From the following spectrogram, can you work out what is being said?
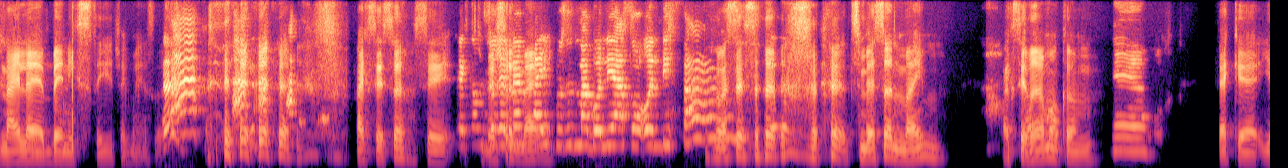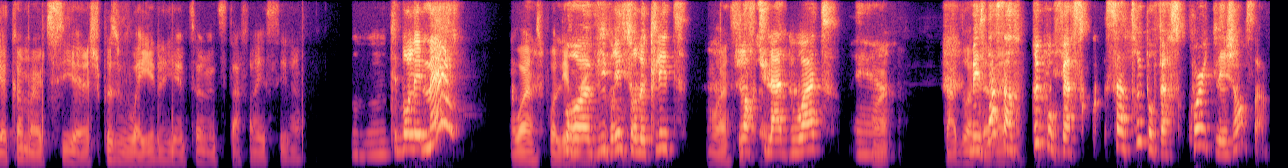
Naila est bien excitée, check bien ça. fait que c'est ça. C'est, comme de même pas épousé de m'abonner à son OnlyFans. Ouais, c'est ça. tu mets ça de même. Fait que c'est vraiment comme. Fait que il y a comme un petit. euh, je sais pas si vous voyez, là, il y a une petite, une petite affaire ici. Là. Mhm. C'est pour les mains? Ouais, c'est pour les. Pour euh, mains. vibrer sur le clit. Ouais, Genre, ça. tu la doites. et, euh, Ouais. Mais ça, c'est un truc pour faire, c'est un truc pour faire squirt les gens, ça.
